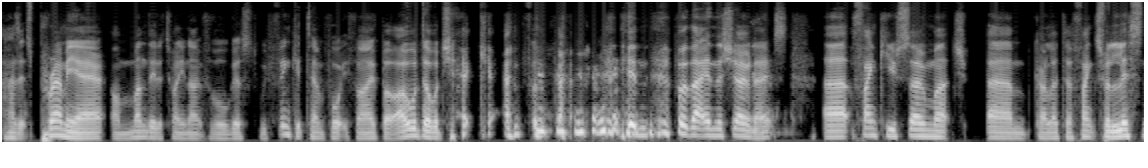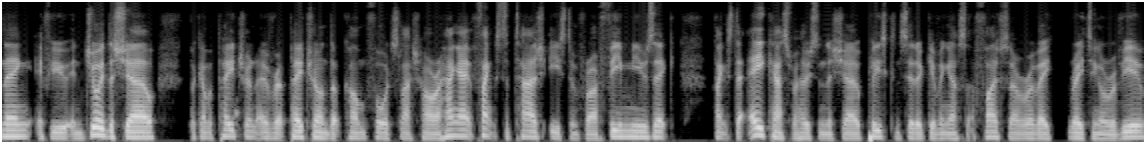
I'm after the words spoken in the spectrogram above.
has its premiere on Monday, the 29th of August. We think at 10:45, but I will double check and put that in put that in the show notes. Uh, thank you so much, um, Carlota. Thanks for listening. If you enjoyed the show, become a patron over at patreon.com forward slash horror hangout. Thanks to Taj Easton for our theme music. Thanks to ACAST for hosting the show. Please consider giving us a five star rating or review.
